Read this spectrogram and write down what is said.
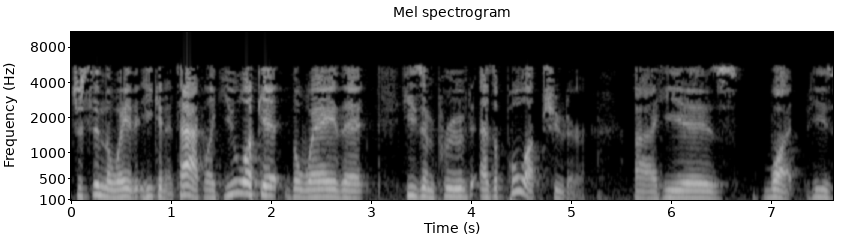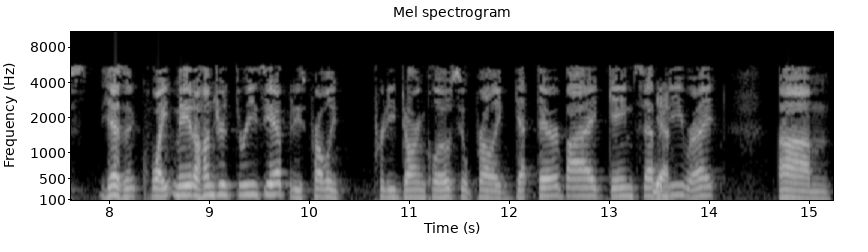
just in the way that he can attack. Like you look at the way that he's improved as a pull-up shooter. Uh, he is what he's he hasn't quite made 100 threes yet, but he's probably pretty darn close. He'll probably get there by game 70, yeah. right? Um,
